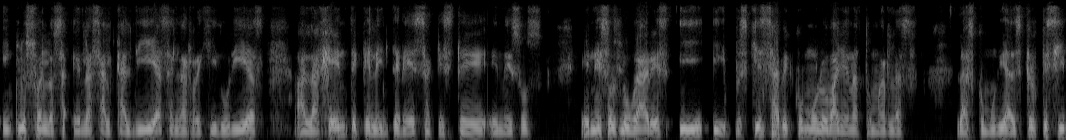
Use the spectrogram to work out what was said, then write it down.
incluso en, las alcaldías, en las regidurías, a la gente que le interesa que esté en esos, en esos lugares y, y pues quién sabe cómo lo vayan a tomar las, las comunidades. Creo que sí,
